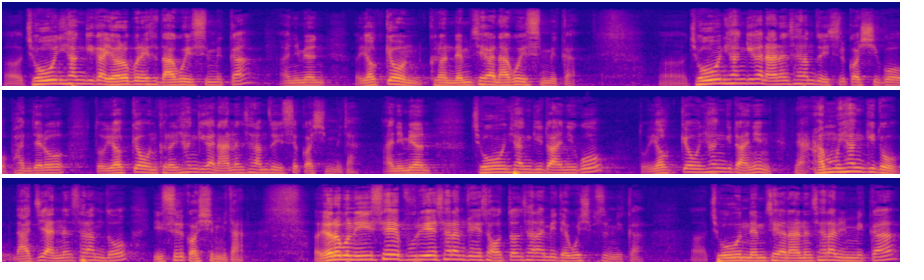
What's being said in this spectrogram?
어, 좋은 향기가 여러분에게서 나고 있습니까? 아니면 역겨운 그런 냄새가 나고 있습니까? 어, 좋은 향기가 나는 사람도 있을 것이고 반대로 또 역겨운 그런 향기가 나는 사람도 있을 것입니다. 아니면 좋은 향기도 아니고 또 역겨운 향기도 아닌 그냥 아무 향기도 나지 않는 사람도 있을 것입니다. 어, 여러분은 이세 부류의 사람 중에서 어떤 사람이 되고 싶습니까? 어, 좋은 냄새가 나는 사람입니까?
